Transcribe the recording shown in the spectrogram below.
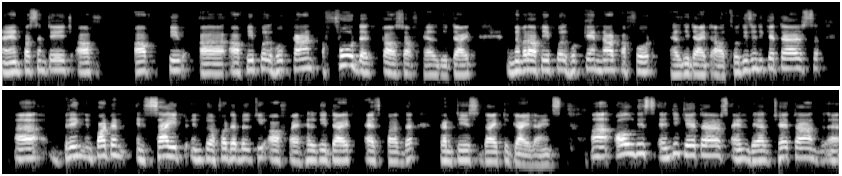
and percentage of of, uh, of people who can't afford the cost of healthy diet, number of people who cannot afford healthy diet also. These indicators uh, bring important insight into affordability of a healthy diet as per the country's dietary guidelines. Uh, all these indicators and their data uh,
